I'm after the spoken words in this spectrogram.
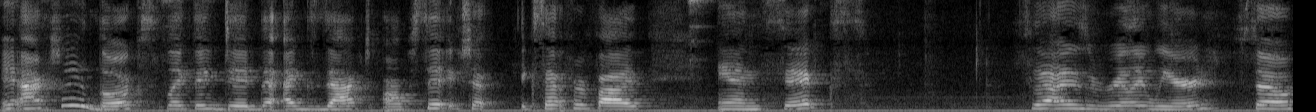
It actually looks like they did the exact opposite, except except for five and six. So that is really weird. So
